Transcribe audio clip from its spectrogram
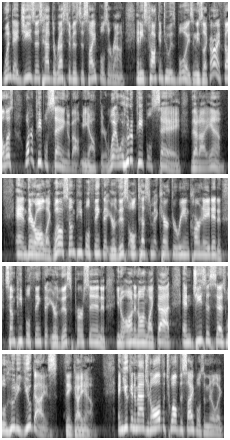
One day, Jesus had the rest of his disciples around, and he's talking to his boys, and he's like, All right, fellas, what are people saying about me out there? who do people say that I am? And they're all like, Well, some people think that you're this Old Testament character reincarnated, and some people think that you're this person, and, you know, on and on like that. And Jesus says, Well, who do you guys think I am? And you can imagine all the 12 disciples, and they're like,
